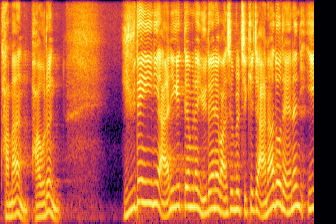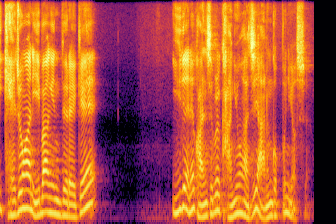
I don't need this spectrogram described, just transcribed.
다만 바울은 유대인이 아니기 때문에 유대인의 관습을 지키지 않아도 되는 이 개종한 이방인들에게 유대인의 관습을 강요하지 않은 것 뿐이었어요.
